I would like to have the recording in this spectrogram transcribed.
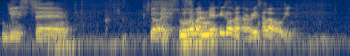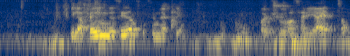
Dice... No, el flujo magnético que atraviesa la bobina. Fe inducida en función del tiempo. Pues flujo sería esto.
